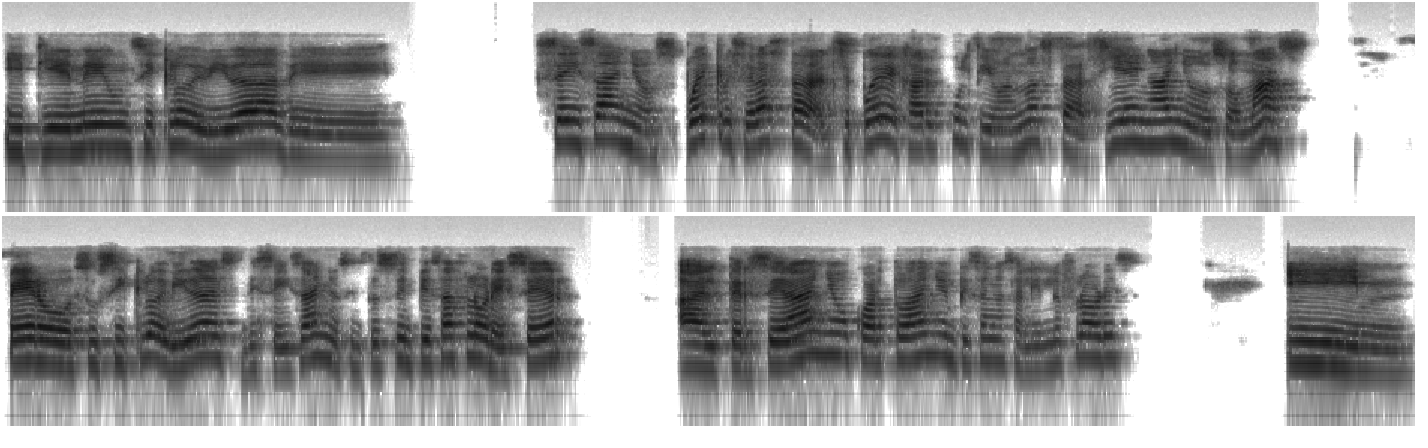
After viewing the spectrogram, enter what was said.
y tiene un ciclo de vida de seis años, puede crecer hasta, se puede dejar cultivando hasta 100 años o más, pero su ciclo de vida es de seis años, entonces empieza a florecer al tercer año, cuarto año, empiezan a salirle flores y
